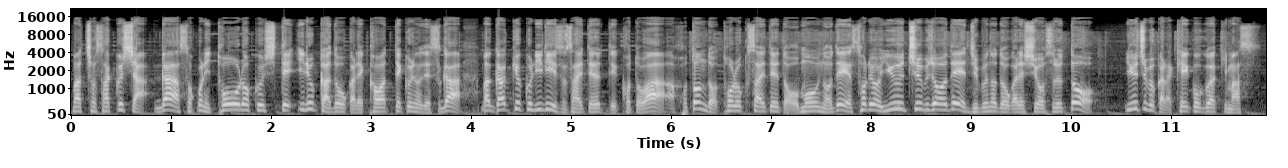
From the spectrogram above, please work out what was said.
まあ、著作者がそこに登録しているかどうかで変わってくるのですが、まあ、楽曲リリースされてるっていうことはほとんど登録されてると思うのでそれを YouTube 上で自分の動画で使用すると YouTube から警告が来ます。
